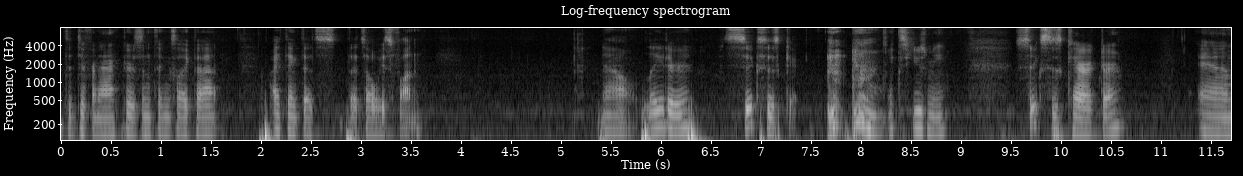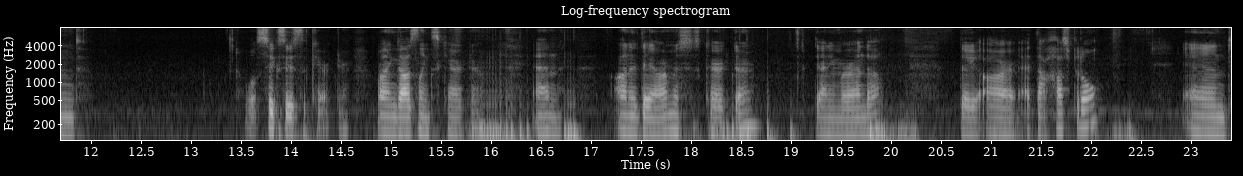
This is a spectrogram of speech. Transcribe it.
the different actors and things like that. I think that's that's always fun. Now later, Six's excuse me, Six's character, and well, Six is the character, Ryan Gosling's character, and Ana de Armas's character, Dani Miranda. They are at the hospital, and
